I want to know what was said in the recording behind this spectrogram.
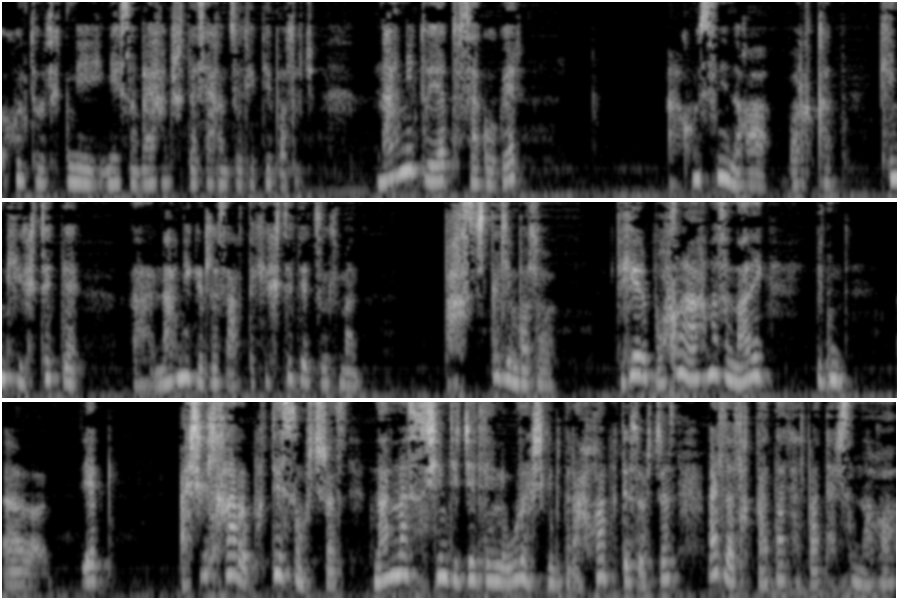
хүн төрөлхтний нээсэн гайхамшигтай сайхан зүйл хэдий боловч нарны туяа тусаагүйгээр хүнсний ногоо ургахад тэнд хэрэгцээтэй нарны гэрлээс авдаг хэрэгцээтэй зүйл маань багасчдаг юм болов. Тэгэхээр бурхан анханаас нарыг бидэнд яг ашиглахаар бүтээсэн учраас нарнаас шимт хижээлийн үр ашиг бид нар авахаар бүтээсэн учраас аль болох гадаад талбай тарьсан ногоо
